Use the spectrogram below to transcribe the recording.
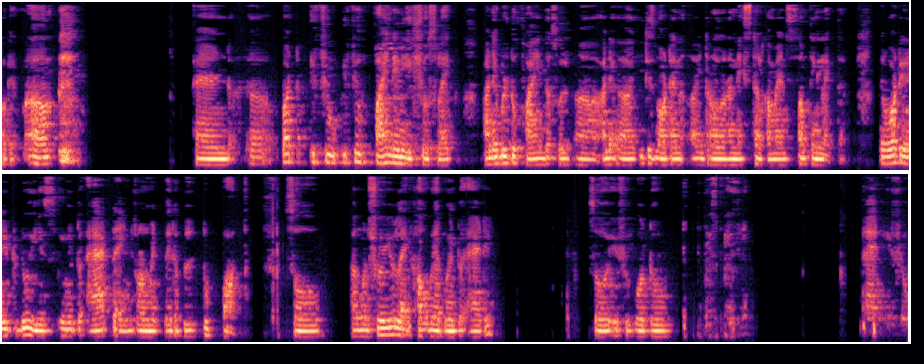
Okay um, and uh, but if you if you find any issues like unable to find the uh, uh, it is not an internal or an external command something like that then what you need to do is you need to add the environment variable to path. So i'm going to show you like how we are going to add it so if you go to this pc and if you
